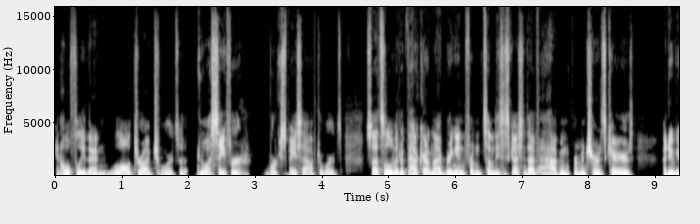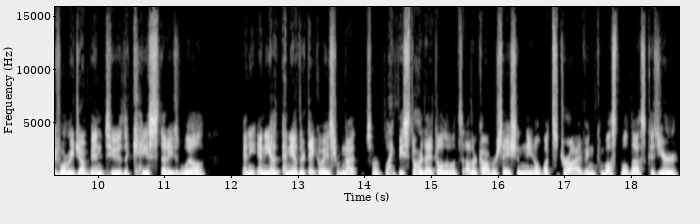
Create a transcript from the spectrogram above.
And hopefully then we'll all drive towards a, you know, a safer workspace afterwards. So that's a little bit of background that I bring in from some of these discussions I've having from insurance carriers. I do before we jump into the case studies, Will, any any any other takeaways from that sort of lengthy story that I told about this other conversation? You know, what's driving combustible dust? Because you're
